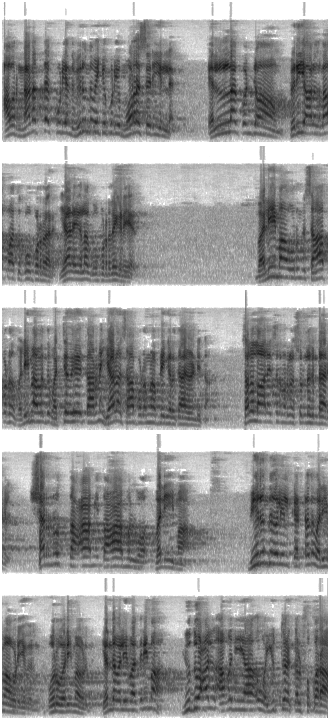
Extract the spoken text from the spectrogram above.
அவர் நடத்தக்கூடிய அந்த விருந்து வைக்கக்கூடிய முறை சரியில்லை. எல்லாம் கொஞ்சம் பெரிய ஆளுகளா பார்த்து கூப்பிடுறாரு. ஏழைகளா கூப்பிடுறதே கிடையாது. வலிமா உருந்து சாப்பிட வலிமா வந்து வச்சதுக்கு காரணம் ஏழை சாப்பிடணும் அப்படிங்கிறதுக்காக வேண்டிதான். சல்லா அலிஸ்லாம் அவர்கள் சொல்லுகின்றார்கள் ஷர்ரு தாமி தாமுல் வலிமா. விருந்துகளில் கெட்டது வலிமாவுடைய விருந்து ஒரு வலிமா விருந்து எந்த வலிமா தெரியுமா? யுதுஅல் அவனியாக யுத்திரக்கல் புகரா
